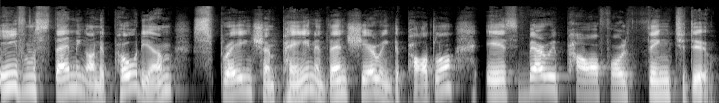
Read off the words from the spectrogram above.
even standing on a podium, spraying champagne and then sharing the bottle is a very powerful thing to do.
